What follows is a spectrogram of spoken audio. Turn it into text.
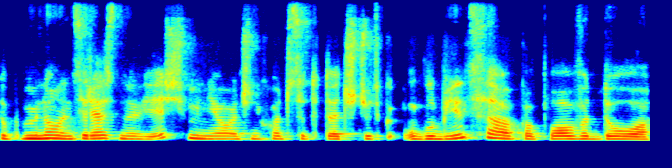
Ты упомянул интересную вещь. Мне очень хочется туда чуть-чуть углубиться по поводу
